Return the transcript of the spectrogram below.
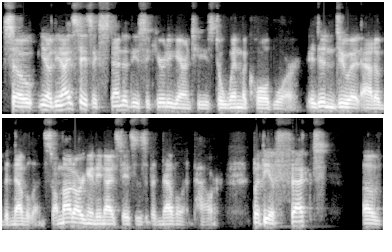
So, you know, the United States extended these security guarantees to win the Cold War. It didn't do it out of benevolence. So I'm not arguing the United States is a benevolent power, but the effect of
